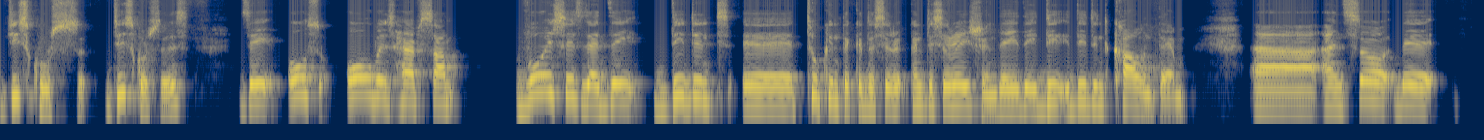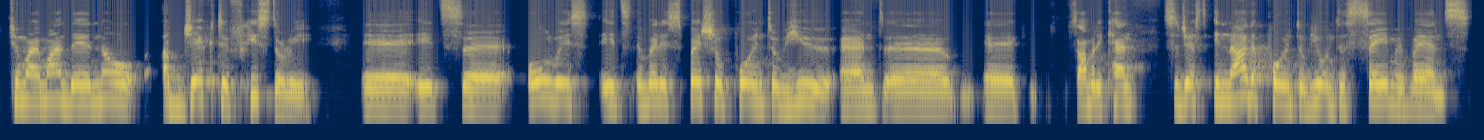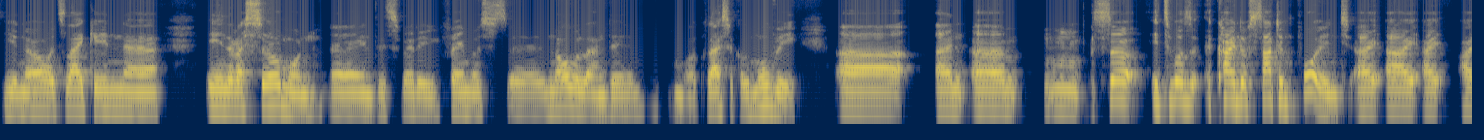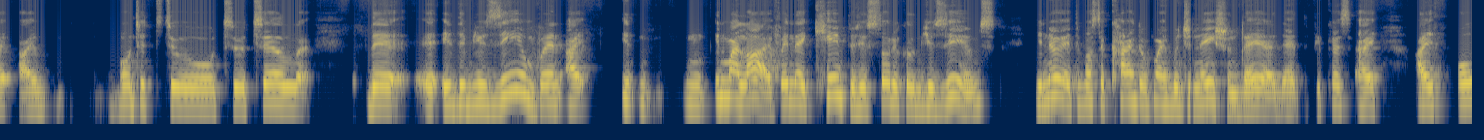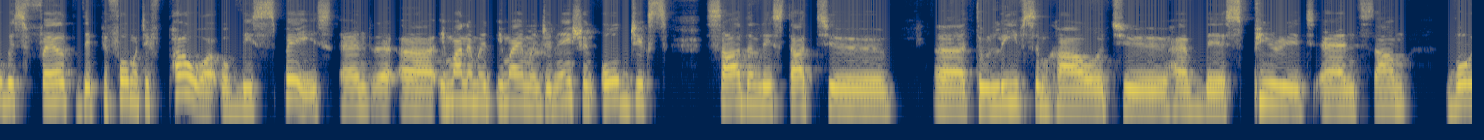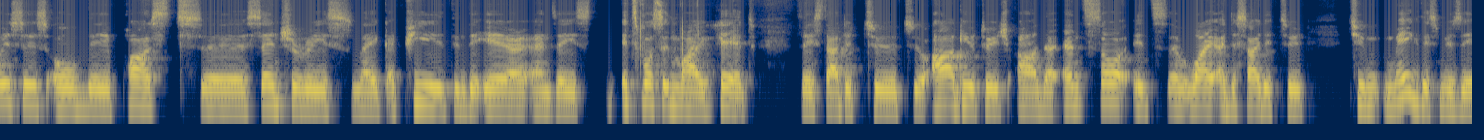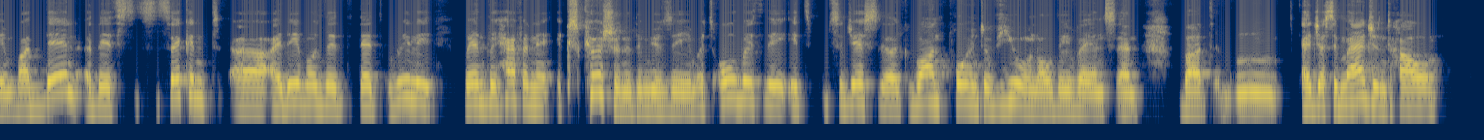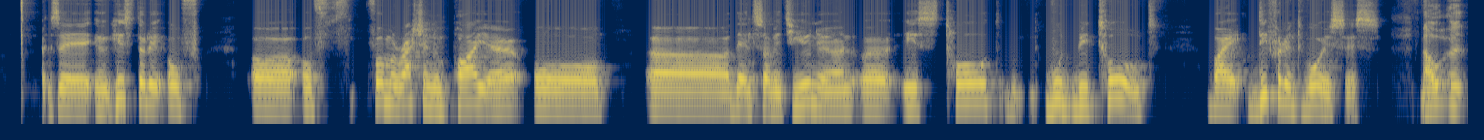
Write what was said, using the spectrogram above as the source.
discourse discourses they also always have some voices that they didn't uh, took into consideration. They they di- didn't count them, uh, and so they, to my mind, there no objective history. Uh, it's uh, always it's a very special point of view, and uh, uh, somebody can suggest another point of view on the same events. You know, it's like in in Rashomon, uh, in this very famous uh, novel and uh, classical movie. and um, mm, so it was a kind of starting point. I, I, I, I wanted to to tell the in the museum when I in, in my life when I came to historical museums, you know, it was a kind of my imagination there that because I I've always felt the performative power of this space, and uh, uh in, my, in my imagination, objects suddenly start to uh, to live somehow, to have the spirit and some voices of the past uh, centuries like appeared in the air, and they it was in my head. They started to to argue to each other, and so it's uh, why I decided to to make this museum. But then the second uh, idea was that, that really when we have an excursion at the museum, it's always the, it suggests like one point of view on all the events. And but um, I just imagined how the history of uh, of former Russian Empire or uh, then Soviet Union uh, is told would be told by different voices. Now, uh,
